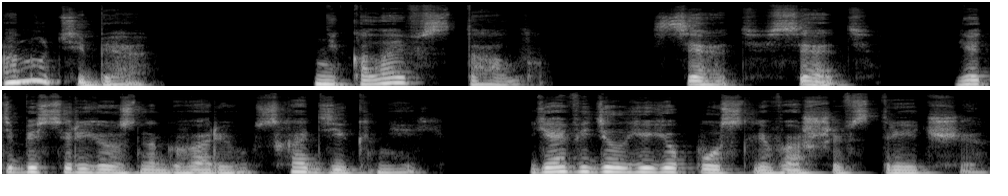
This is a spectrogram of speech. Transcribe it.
«А ну тебя!» Николай встал. «Сядь, сядь. Я тебе серьезно говорю, сходи к ней. Я видел ее после вашей встречи.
